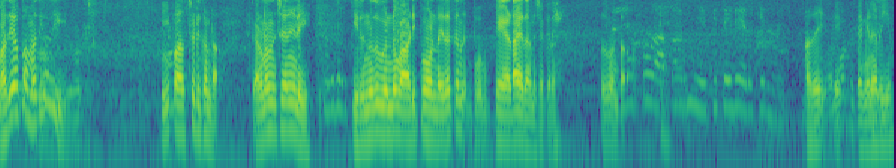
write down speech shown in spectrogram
മതി അപ്പ മതി മതി. നീ പറിച്ചെടുക്കണ്ട. കാരണം എന്ന് വെച്ചാൽ ഇരുന്നത് വീണ്ടും വാടി പോകണ്ട ഇതൊക്കെ കേടായതാണ് ചക്കരെ. അതുകൊണ്ട അതെ എങ്ങനെ അറിയും?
